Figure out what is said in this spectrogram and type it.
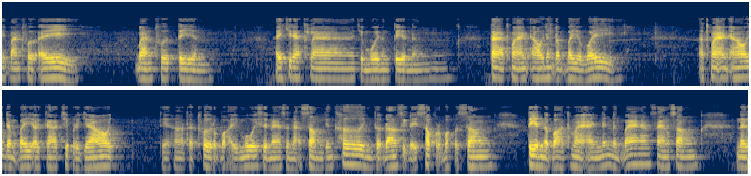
នេះបានធ្វើអីបានធ្វើទានហើយជ្រះថ្លាជាមួយនឹងទាននឹងតើអាត្មាអញឲ្យនឹងដើម្បីអ្វីអាត្មាអញឲ្យដើម្បីឲ្យកើតជាប្រយោជន៍គេហៅថាធ្វើរបស់អីមួយសេនាសនៈសង្ឃចឹងឃើញទៅដល់សេចក្តីសុខរបស់ព្រះសង្ឃ ទានរបស់អាត្មាអញនឹងនឹងបានសាងសង់នៅ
